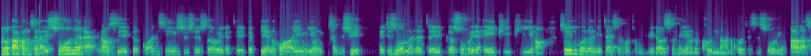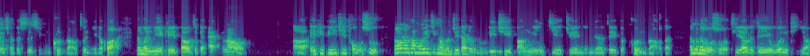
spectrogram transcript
那么大方向来说呢，Act Now 是一个关心实施社会的这一个电话应用程序。也就是我们的这一个所谓的 A P P 哈。所以如果呢你在生活中遇到什么样的困难，或者是说有大大小小的事情困扰着你的话，那么你也可以到这个 Act Now 呃 A P P 去投诉，然后呢他们会尽他们最大的努力去帮您解决您的这个困扰的。那么呢我所提到的这些问题啊，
